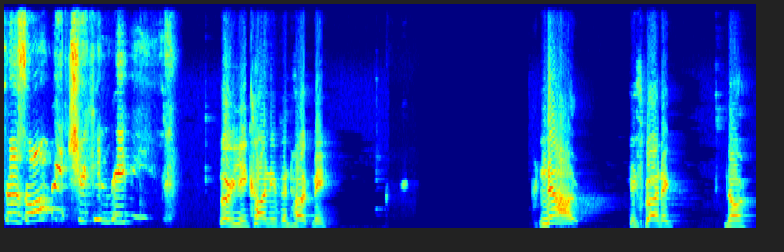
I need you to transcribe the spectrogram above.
the zombie chicken, baby. Look, he can't even hurt me. No! He's burning. No.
